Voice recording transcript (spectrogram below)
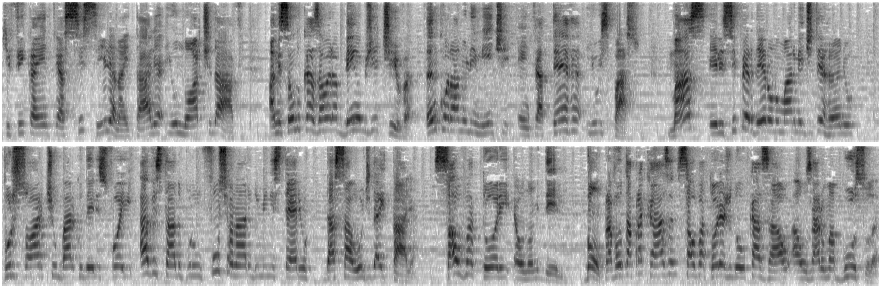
que fica entre a Sicília, na Itália, e o norte da África. A missão do casal era bem objetiva: ancorar no limite entre a Terra e o espaço. Mas eles se perderam no mar Mediterrâneo. Por sorte, o barco deles foi avistado por um funcionário do Ministério da Saúde da Itália. Salvatore é o nome dele. Bom, para voltar para casa, Salvatore ajudou o casal a usar uma bússola.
